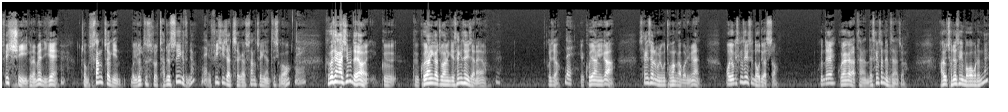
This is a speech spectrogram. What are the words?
fishy 그러면 이게 좀 수상적인 뭐 이런 뜻으로 자주 쓰이거든요. 네. 이 fishy 자체가 수상적이라는 뜻이고 네. 그거 생각하시면 돼요. 그, 그 고양이가 좋아하는 게 생선이잖아요. 그죠? 네. 이 고양이가 생선을 물고 도망가 버리면 어 여기 생선 있었는데 어디 갔어? 근데 고양이가 나타나는데 생선 냄새 나죠. 아유 저 녀석이 먹어버렸네.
